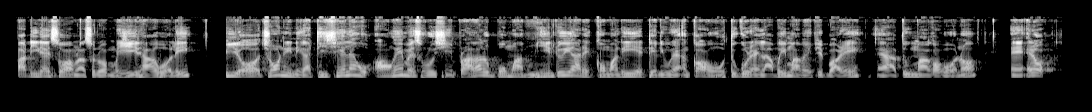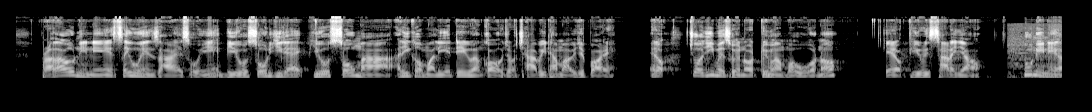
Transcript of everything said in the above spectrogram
ပါတီလိုက်ဆော့ရမလားဆိုတော့မရေးထားဘူးပေါ့လေပြီးတော့ကျွန်တော်အနေနဲ့ကဒီ challenge ကိုအောင်ခဲ့မယ်ဆိုလို့ရှိရင် brother တို့ပုံမှန်မြင်တွေ့ရတဲ့ comment လေးရဲ့ Telegram account ကိုသူကိုယ်တိုင်လာပေးမှာပဲဖြစ်ပါတယ်အဲသူ့မှာကောပေါ့နော်အဲအဲ့တော့ brother တို့အနေနဲ့စိတ်ဝင်စားရဲဆိုရင်ဗီဒီယိုဆုံးကြည့်လိုက်ဗီဒီယိုဆုံးမှာအဲ့ဒီ comment လေးရဲ့ Telegram account ကိုကျွန်တော်ချပေးထားမှာပဲဖြစ်ပါတယ်အဲ့တော့ကြော်ကြည့်မယ်ဆိုရင်တော့တွေ့မှာမဟုတ်ဘူးပေါ့နော်ကဲတော့ဗီဒီယိုလေးစလိုက်ကြအောင် သူ့အနေနဲ့က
